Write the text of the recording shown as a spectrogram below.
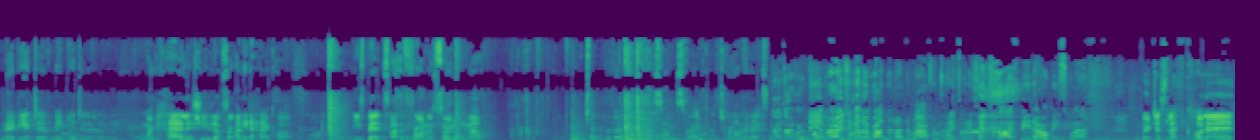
maybe it did, maybe it didn't. My hair literally looks like I need a haircut. These bits at the front are so long now. We're going to lessons for like 20 minutes. Me and Rose are going to run the London Marathon 2026, guys. Be there or be square. We've just left college.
